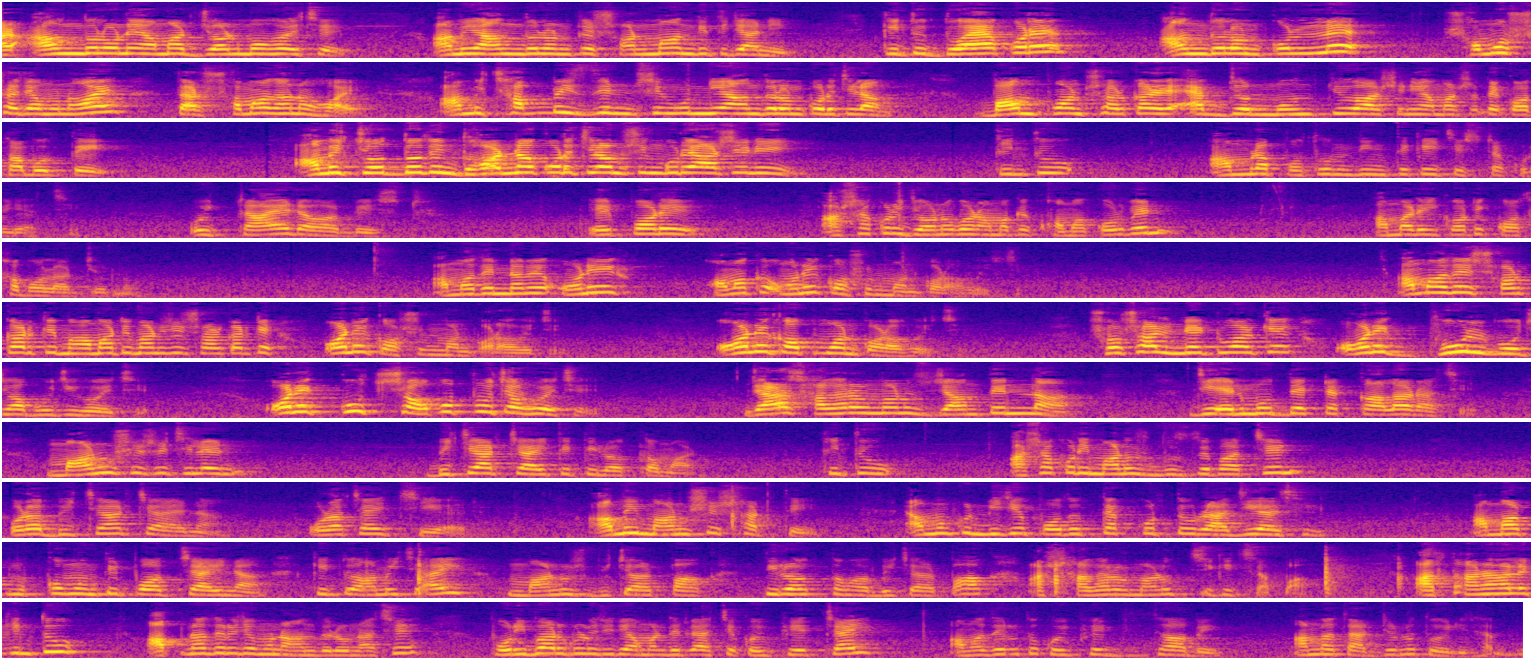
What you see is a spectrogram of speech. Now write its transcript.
আর আন্দোলনে আমার জন্ম হয়েছে। আমি আন্দোলনকে সম্মান দিতে জানি। কিন্তু দয়া করে আন্দোলন করলে সমস্যা যেমন হয়, তার সমাধানও হয়। আমি ছাব্বিশ দিন সিঙ্গুর নিয়ে আন্দোলন করেছিলাম। বামফ্রন্ট সরকারের একজন মন্ত্রীও আসেনি আমার সাথে কথা বলতে। আমি চোদ্দ দিন ধর্ণা করেছিলাম সিঙ্গুরে আসেনি। কিন্তু আমরা প্রথম দিন থেকেই চেষ্টা করে যাচ্ছি। ওই ট্রায়েড আওয়ার বেস্ট এরপরে আশা করি জনগণ আমাকে ক্ষমা করবেন। আমার এই কটি কথা বলার জন্য। আমাদের নামে অনেক, আমাকে অনেক অসম্মান করা হয়েছে। আমাদের সরকারকে, মামাটি মানুষের সরকারকে অনেক অসম্মান করা হয়েছে। অনেক অপমান করা হয়েছে। সোশ্যাল নেটওয়ার্কে অনেক ভুল বোঝাবুঝি হয়েছে। অনেক কুৎসা, অপপ্রচার হয়েছে। যারা সাধারণ মানুষ জানতেন না যে এর মধ্যে একটা কালার আছে। মানুষ এসেছিলেন বিচার চাইতে তিলোত্তমার। কিন্তু আশা করি মানুষ বুঝতে পারছেন, ওরা বিচার চায় না, ওরা চায় চেয়ার। আমি মানুষের স্বার্থে এমনকি নিজে পদত্যাগ করতেও রাজি আছি। আমার মুখ্যমন্ত্রীর পদ চাই না, কিন্তু আমি চাই মানুষ বিচার পাক, তিলোত্তমা বিচার পাক, আর সাধারণ মানুষ চিকিৎসা পাক। আর তা না হলে কিন্তু আপনাদেরও যেমন আন্দোলন আছে, পরিবারগুলো যদি আমাদের কাছে কৈফিয়ত চাই আমাদেরও তো কৈফিয়ত দিতে হবে। আমরা তার জন্য তৈরি থাকব।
